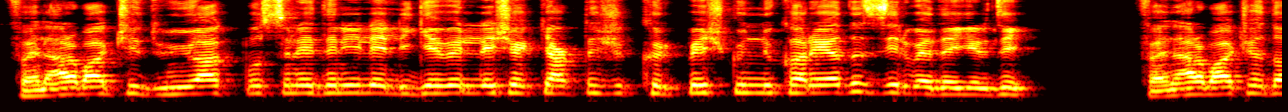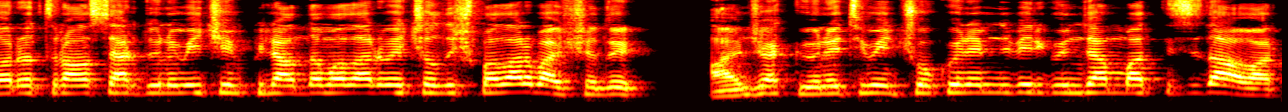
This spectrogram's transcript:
Fenerbahçe Dünya Kupası nedeniyle lige verilecek yaklaşık 45 günlük araya da zirvede girdi. Fenerbahçe'de ara transfer dönemi için planlamalar ve çalışmalar başladı. Ancak yönetimin çok önemli bir gündem maddesi daha var.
